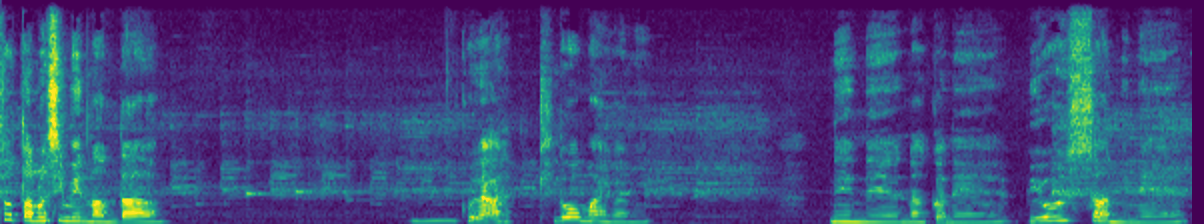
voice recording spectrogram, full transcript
超楽しみなんだ。うんこれあ昨日前髪。ねえねえなんかね美容師さんにね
